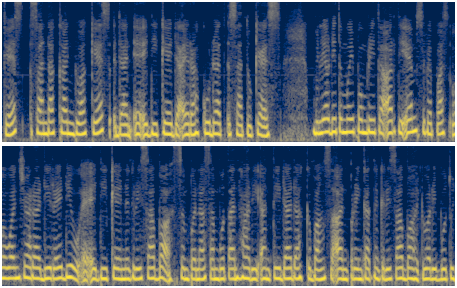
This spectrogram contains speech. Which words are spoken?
kes, Sandakan 2 kes dan AADK Daerah Kudat 1 kes. Beliau ditemui pemberita RTM selepas wawancara di radio AADK Negeri Sabah sempena sambutan Hari Anti Dadah Kebangsaan Peringkat Negeri Sabah 2017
